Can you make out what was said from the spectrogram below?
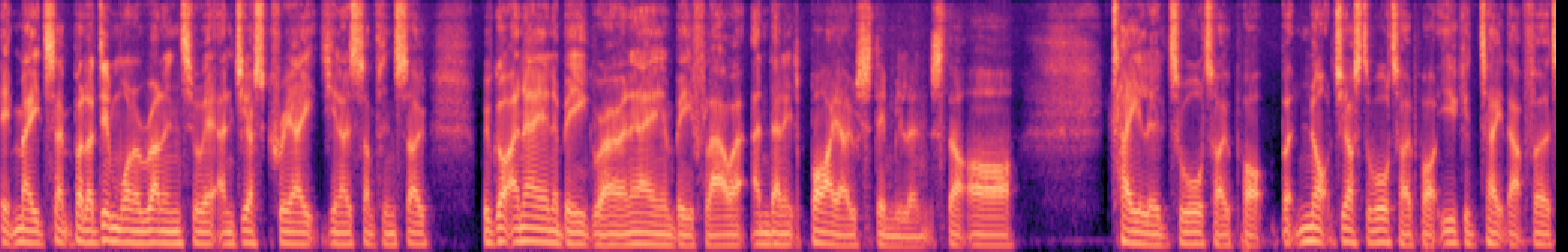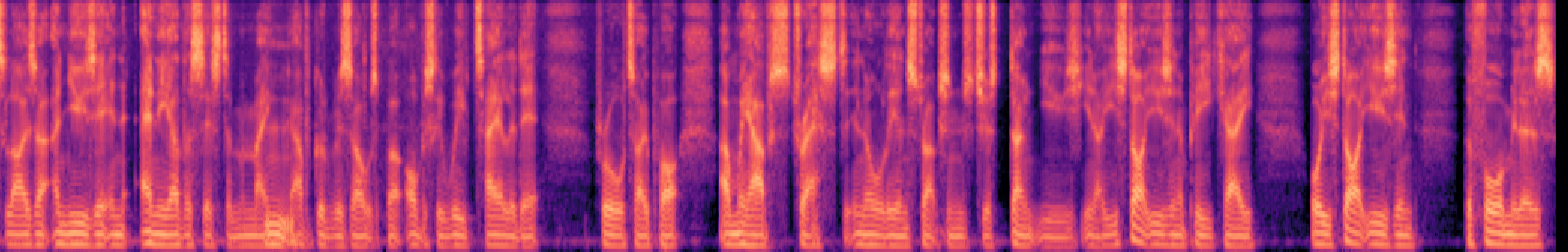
it made sense, but I didn't want to run into it and just create, you know, something. So we've got an A and a B grow, an A and B flower, and then it's biostimulants that are tailored to Autopot, but not just to Autopot. You could take that fertilizer and use it in any other system and make mm. have good results. But obviously, we've tailored it for Autopot, and we have stressed in all the instructions: just don't use. You know, you start using a PK, or you start using the formulas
